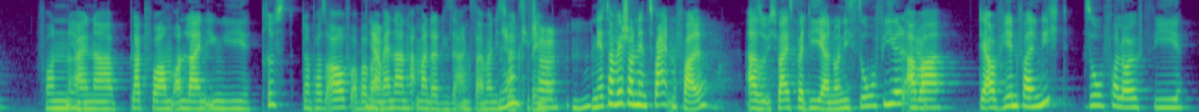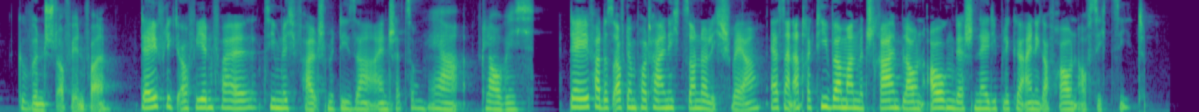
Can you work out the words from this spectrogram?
von Ja. einer Plattform online irgendwie triffst, dann pass auf. Aber bei Ja. Männern hat man da diese Angst einfach nicht so Ja, extrem. total. Mhm. Und jetzt haben wir schon den zweiten Fall. Also ich weiß bei dir ja noch nicht so viel, aber der auf jeden Fall nicht so verläuft wie gewünscht auf jeden Fall. Dave liegt auf jeden Fall ziemlich falsch mit dieser Einschätzung. Ja, glaube ich. Dave hat es auf dem Portal nicht sonderlich schwer. Er ist ein attraktiver Mann mit strahlend blauen Augen, der schnell die Blicke einiger Frauen auf sich zieht.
